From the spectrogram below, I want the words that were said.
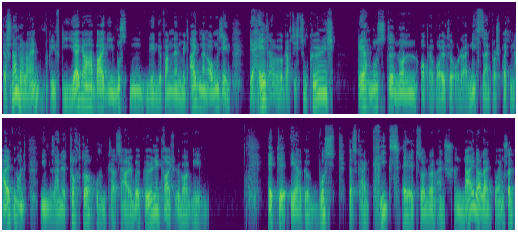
Das Schneiderlein rief die Jäger herbei, die mussten den Gefangenen mit eigenen Augen sehen. Der Held aber begab sich zum König, der musste nun, ob er wollte oder nicht, sein Versprechen halten und ihm seine Tochter und das halbe Königreich übergeben. Hätte er gewusst, dass kein Kriegsheld, sondern ein Schneiderlein vor ihm stand,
